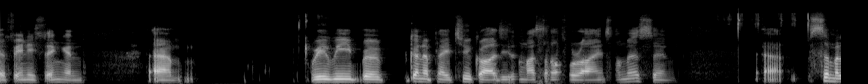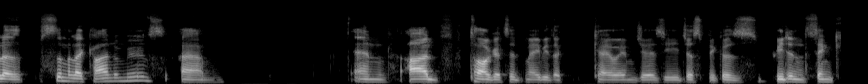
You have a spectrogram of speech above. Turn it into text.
if anything. And um, we we were gonna play two cards, either myself or Ryan Thomas, and uh, similar similar kind of moves. Um, and I'd targeted maybe the KOM jersey just because we didn't think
